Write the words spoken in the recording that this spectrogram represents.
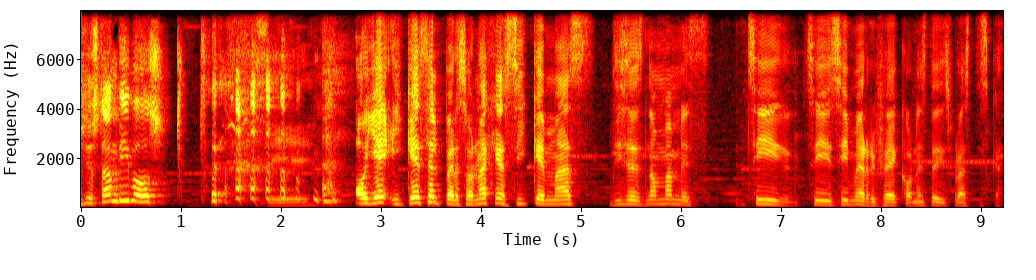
Si están vivos, Sí. Oye, ¿y qué es el personaje así que más dices, no mames? Sí, sí, sí me rifé con este disfraz, Tisca.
